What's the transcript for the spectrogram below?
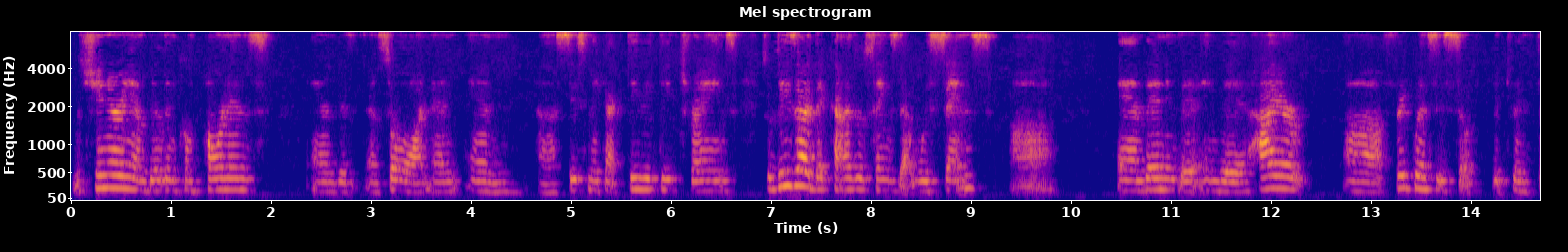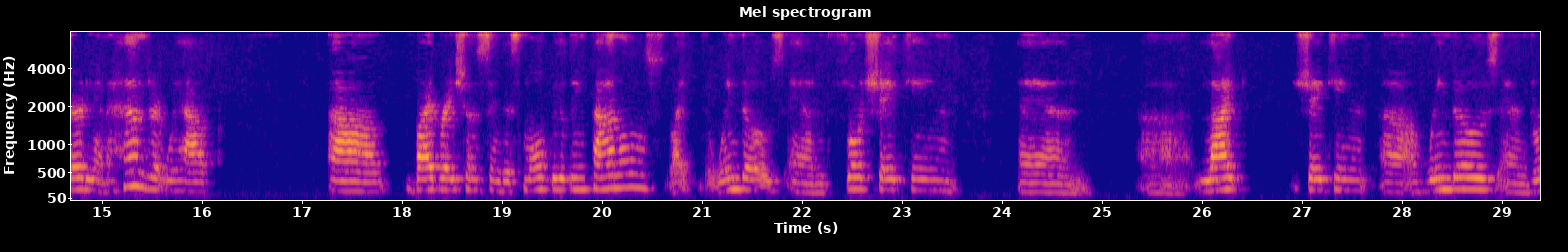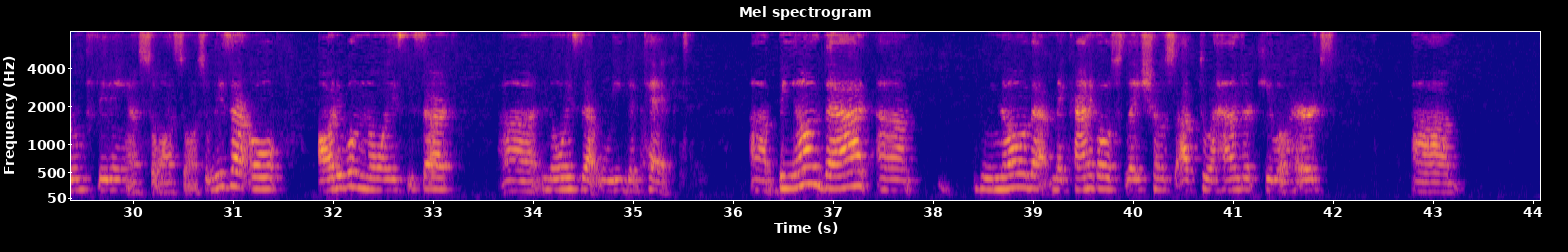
machinery and building components and, and so on, and, and uh, seismic activity, trains. So these are the kinds of things that we sense. Uh, and then in the, in the higher uh, frequencies of between 30 and 100, we have uh, vibrations in the small building panels, like the windows and floor shaking and uh, light shaking uh, of windows and room fitting and so on, so on. So these are all audible noise. These are uh, noise that we detect. Uh, beyond that, um, we know that mechanical oscillations up to 100 kilohertz um,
